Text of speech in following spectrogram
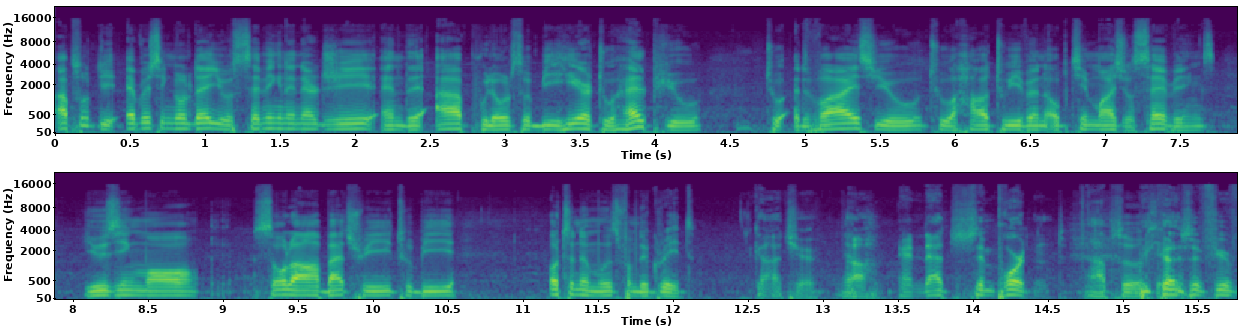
Absolutely. Every single day you're saving on energy, and the app will also be here to help you, to advise you to how to even optimize your savings using more solar battery to be autonomous from the grid. Gotcha. Yeah. Ah, and that's important Absolutely. because if you're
